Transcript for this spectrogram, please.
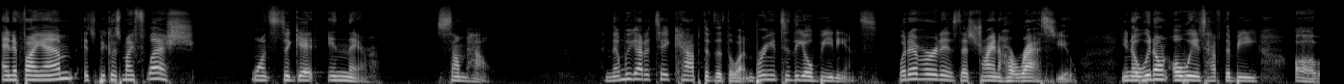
And if I am, it's because my flesh wants to get in there somehow. And then we got to take captive the thought and bring it to the obedience, whatever it is that's trying to harass you. You know, we don't always have to be uh,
